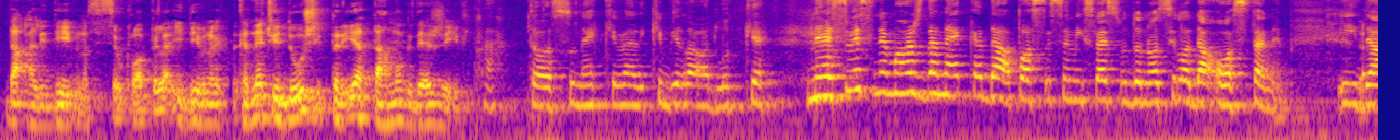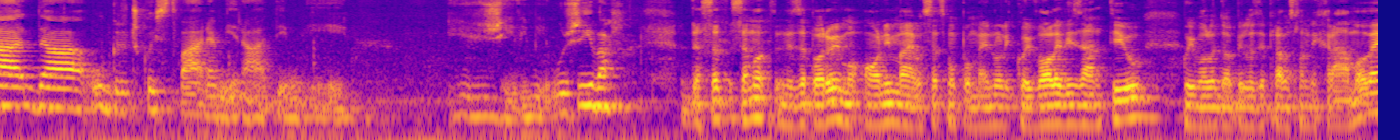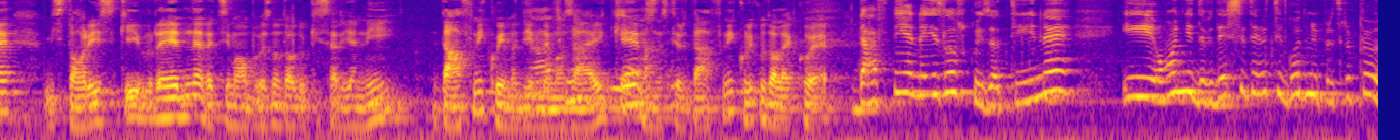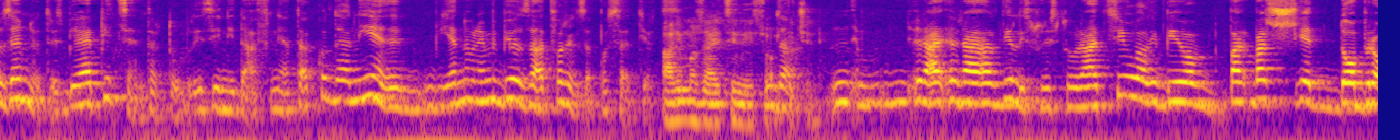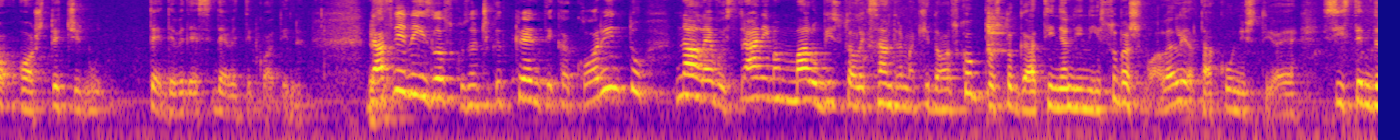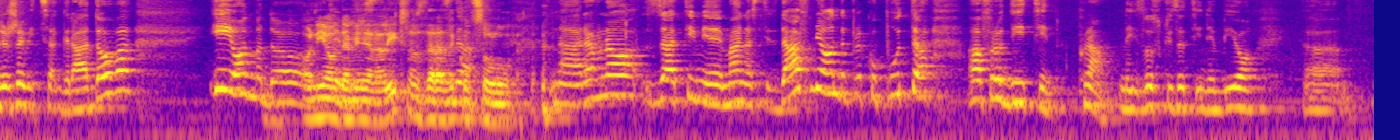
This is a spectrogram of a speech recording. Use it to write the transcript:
Da, ali divno si se uklopila i divno je kad nečiji duši prija tamo gde živi. Pa, to su neke velike bile odluke. Nesvesne možda nekada, a posle sam ih svesno donosila da ostanem. I da, da u Grčkoj stvaram i radim i, i živim i uživam. Da sad samo ne zaboravimo onima, evo sad smo pomenuli, koji vole Vizantiju, koji vole da obilaze pravoslavne hramove, istorijski vredne, recimo obavezno da odu Kisarijani, Dafni koji ima divne Dafni, mozaike, jeste. manastir Dafni, koliko daleko je Dafni je na izlasku iz Atine i on je 99. godine pretrpeo zemljotres, bio je epicentar tu u blizini Dafnija, tako da nije jedno vreme bio zatvoren za posetioce. ali mozaici nisu Da. oštećeni. Ra, radili su restauraciju, ali bio, ba, baš je dobro oštećen u te 99. godine. Dafne je na izlasku, znači kad krenete ka Korintu, na levoj strani imamo malu bistu Aleksandra Makedonskog, pošto ga Atinjani nisu baš voleli, ali tako uništio je sistem državica gradova, I odmah do... On je ovde miljena ličnost za razliku Da. od Soluna. Naravno, zatim je manastir Dafni, onda preko puta Afroditin, hram na izlasku iz Atine bio, uh,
